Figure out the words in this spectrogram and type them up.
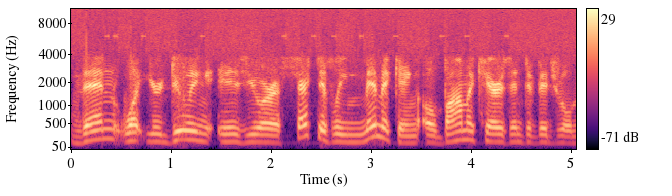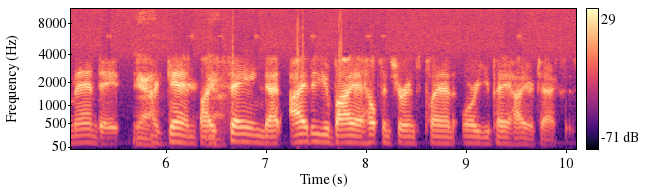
then what you're doing is you are effectively mimicking Obamacare's individual mandate, yeah. again, by yeah. saying that either you buy a health insurance plan or you pay higher taxes.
